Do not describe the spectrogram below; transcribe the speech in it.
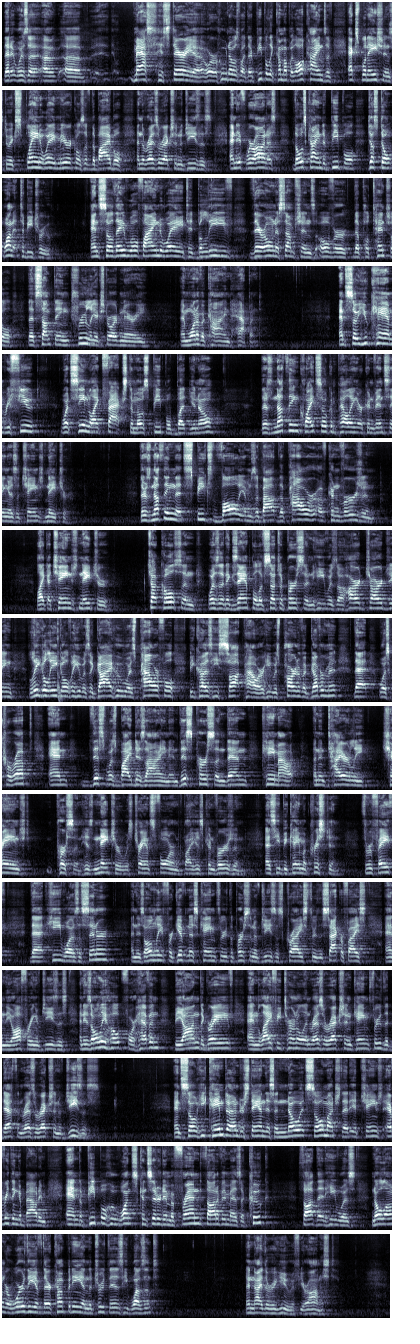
that it was a, a, a mass hysteria or who knows what. There are people that come up with all kinds of explanations to explain away miracles of the Bible and the resurrection of Jesus. And if we're honest, those kind of people just don't want it to be true. And so they will find a way to believe their own assumptions over the potential that something truly extraordinary and one of a kind happened. And so you can refute what seem like facts to most people, but you know, there's nothing quite so compelling or convincing as a changed nature. There's nothing that speaks volumes about the power of conversion like a changed nature. Chuck Colson was an example of such a person. He was a hard charging legal eagle. He was a guy who was powerful because he sought power. He was part of a government that was corrupt, and this was by design. And this person then came out an entirely changed person. His nature was transformed by his conversion as he became a Christian through faith that he was a sinner and his only forgiveness came through the person of Jesus Christ, through the sacrifice and the offering of Jesus. And his only hope for heaven beyond the grave and life eternal and resurrection came through the death and resurrection of Jesus. And so he came to understand this and know it so much that it changed everything about him. And the people who once considered him a friend thought of him as a kook, thought that he was no longer worthy of their company, and the truth is he wasn't. And neither are you, if you're honest.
